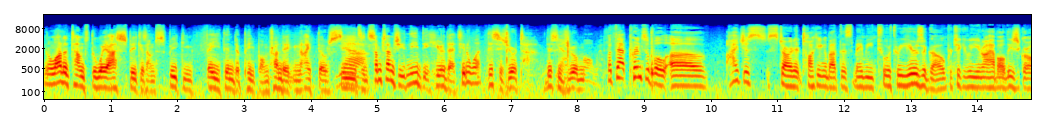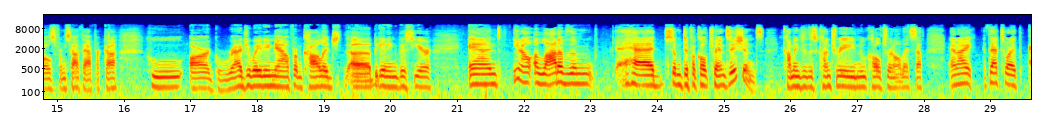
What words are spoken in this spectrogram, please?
know, a lot of times the way I speak is I'm speaking faith into people. I'm trying to ignite those seeds. Yeah. And sometimes you need to hear that. You know what? This is your time. This is your moment. But that principle of, I just started talking about this maybe two or three years ago, particularly, you know, I have all these girls from South Africa who are graduating now from college uh, beginning this year. And, you know, a lot of them had some difficult transitions coming to this country, new culture, and all that stuff. And I, that's what I,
